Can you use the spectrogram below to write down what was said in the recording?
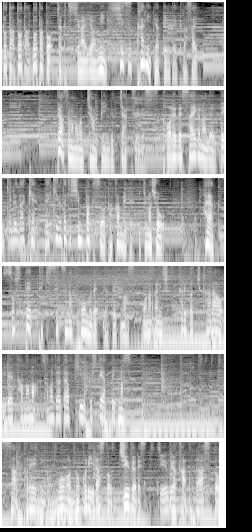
ドタドタドタと着地しないように静かにやってみてください。ではそのままジャンピングジャックです。これで最後なのでできるだけできるだけ心拍数を高めていきましょう。早くそして適切なフォームでやっていきます。お腹にしっかりと力を入れたままその状態をキープしてやっていきます。さあトレーニングもう残りラスト10秒です。10秒間ラスト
